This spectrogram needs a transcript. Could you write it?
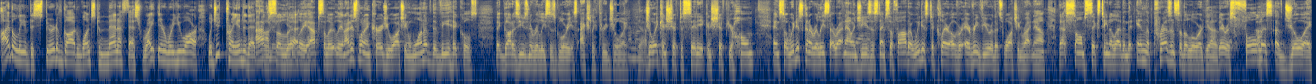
I believe the Spirit of God wants to manifest right there where you are. Would you pray into that, Tommy? Absolutely, yeah, yeah. absolutely. And I just want to encourage you watching, one of the vehicles that God is using to release His glory is actually through joy. Yeah. Joy can shift a city, it can shift your home. And so we're just going to release that right now in Jesus' name. So, Father, we just declare over every viewer that's watching right now that Psalm 16 11, that in the presence presence of the Lord, yeah. there is fullness of joy.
